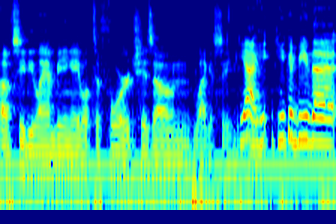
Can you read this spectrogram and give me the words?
of CeeDee Lamb being able to forge his own legacy yeah, he, he could be the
